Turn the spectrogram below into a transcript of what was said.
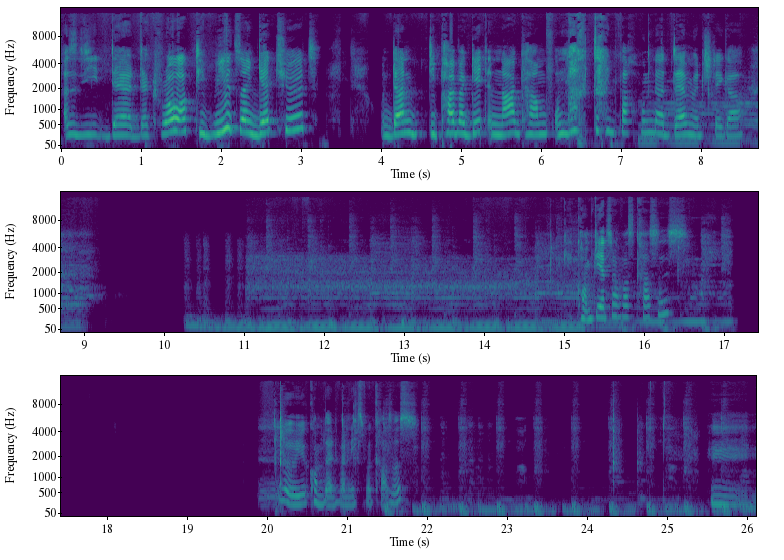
Also die, der, der Crow aktiviert sein Gadget und dann die Piper geht in Nahkampf und macht einfach 100 Damage, Digga. Kommt jetzt noch was krasses? Nö, hier kommt einfach nichts mehr krasses. Hm.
